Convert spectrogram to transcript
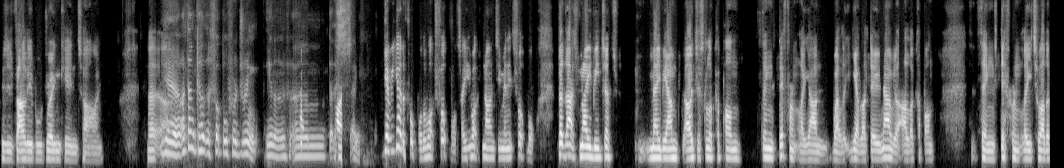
because it's valuable drinking time. Uh, yeah, I don't go to football for a drink, you know. Um, but anyway. Yeah, we go to football to watch football, so you watch ninety minutes football. But that's maybe just maybe I'm I just look upon things differently. And well, yeah, I do now. I look upon things differently to other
